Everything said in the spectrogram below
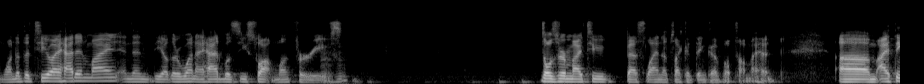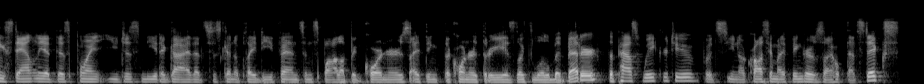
one of the two I had in mind, and then the other one I had was you swap Monk for Reaves. Mm-hmm those are my two best lineups I could think of off the top of my head. Um, I think Stanley at this point, you just need a guy that's just going to play defense and spot up in corners. I think the corner three has looked a little bit better the past week or two, but you know, crossing my fingers, I hope that sticks.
